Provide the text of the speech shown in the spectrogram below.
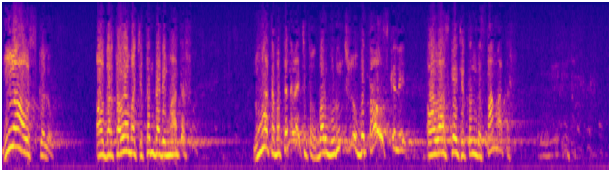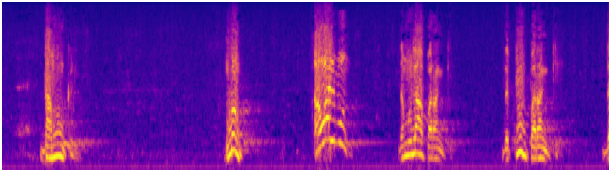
ما وسکلو او درته وایم چې تنده دې ماته شو نو ما ته به ته نه وایې چې په غبر ګړون شو به تا وسکلې او اواز کوې چې تنده ستا ماته شو دا مونږ کړي دي مونږ اول مونږ د ملا په رنګ کې د پیر په رنګ کې د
